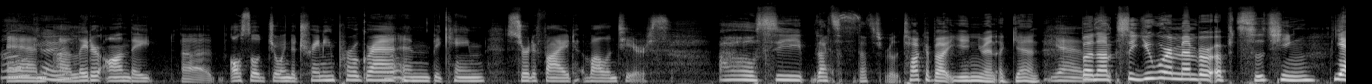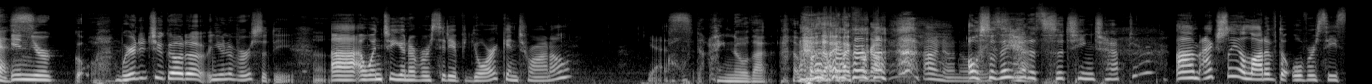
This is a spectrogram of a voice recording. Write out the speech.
and okay. uh, later on they. Uh, also joined the training program and became certified volunteers. Oh, see, that's that's really talk about yin yuan again. Yes. But um, so you were a member of Tzu Ching. Yes. In your, where did you go to university? Uh, I went to University of York in Toronto. Yes. I know that, but I, I forgot. Oh no no. Oh, so worries. they had Yeah. a Tzu Ching chapter. Um, actually, a lot of the overseas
